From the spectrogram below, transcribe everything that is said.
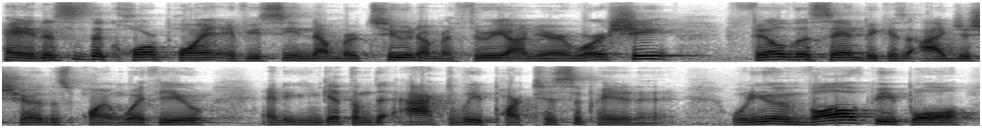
hey, this is the core point. If you see number two, number three on your worksheet, fill this in because I just shared this point with you and you can get them to actively participate in it. When you involve people,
